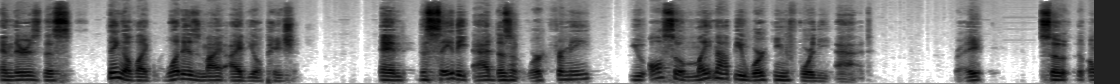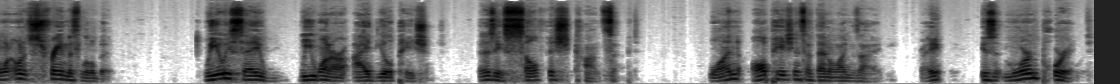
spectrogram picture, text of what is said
And there's this thing of like, what is my ideal patient? And to say the ad doesn't work for me, you also might not be working for the ad, right? So I want, I want to just frame this a little bit. We always say we want our ideal patient. That is a selfish concept. One, all patients have dental anxiety, right? Is it more important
